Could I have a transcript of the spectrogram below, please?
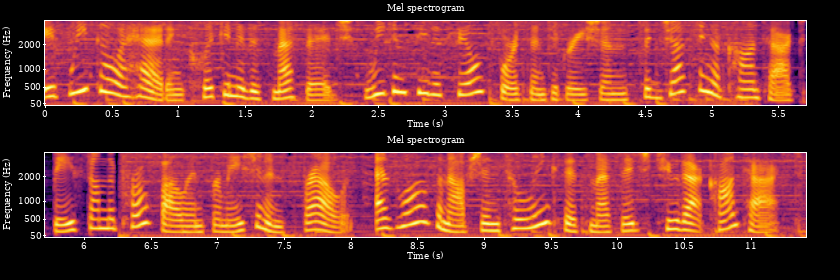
If we go ahead and click into this message, we can see the Salesforce integration suggesting a contact based on the profile information in Sprout, as well as an option to link this message to that contact.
